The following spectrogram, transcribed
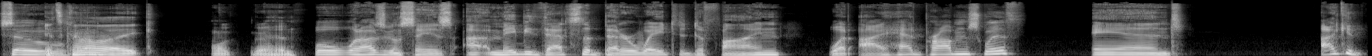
So It's kind of like. Well, go ahead. Well, what I was going to say is uh, maybe that's the better way to define what I had problems with. And I could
